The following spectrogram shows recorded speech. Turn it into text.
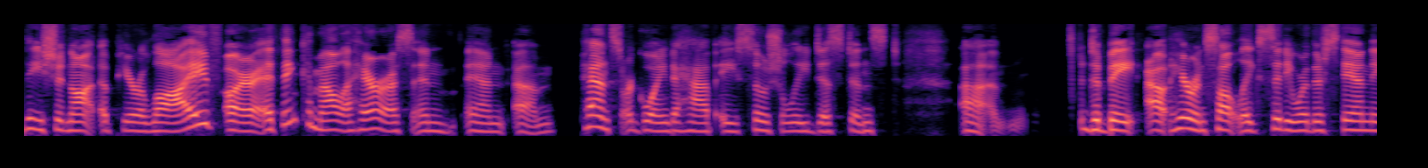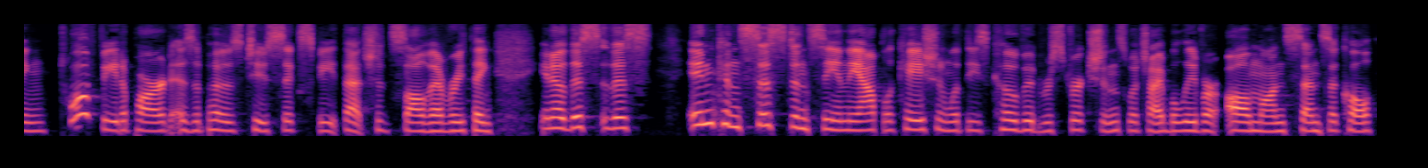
he should not appear live. Or I think Kamala Harris and and um, Pence are going to have a socially distanced um, debate out here in Salt Lake City where they're standing 12 feet apart as opposed to six feet. That should solve everything. You know, this this inconsistency in the application with these COVID restrictions, which I believe are all nonsensical,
